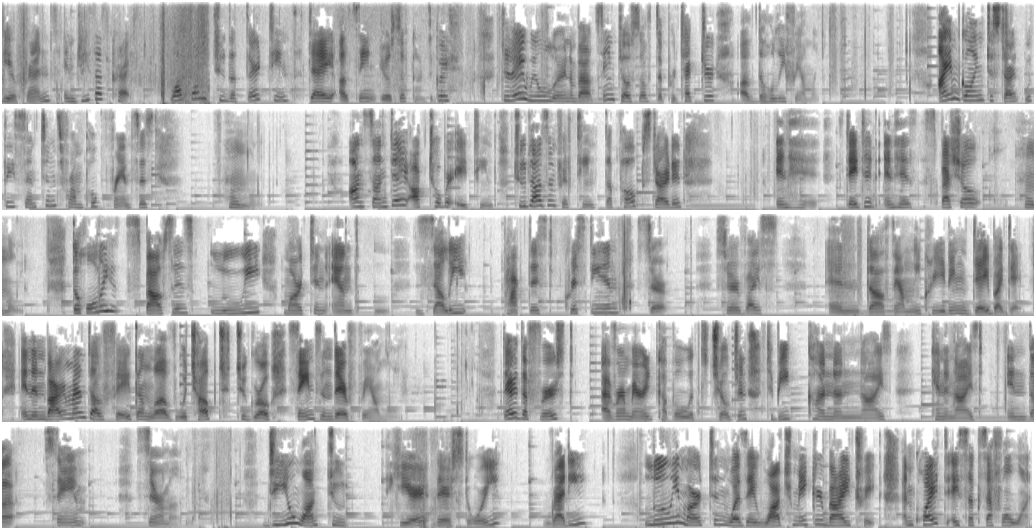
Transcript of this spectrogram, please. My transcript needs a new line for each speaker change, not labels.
dear friends, in Jesus Christ. Welcome to the 13th day of St. Joseph consecration. Today we will learn about St. Joseph, the protector of the Holy Family. I am going to start with a sentence from Pope Francis homily. On Sunday, October 18th, 2015, the Pope started in his, stated in his special homily. The holy spouses Louis Martin and Zélie practiced Christian ser- service in the family, creating day by day an environment of faith and love which helped to grow saints in their family. They're the first ever married couple with children to be canonized canonized in the same ceremony. Do you want to hear their story? Ready? Louis Martin was a watchmaker by trade and quite a successful one.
